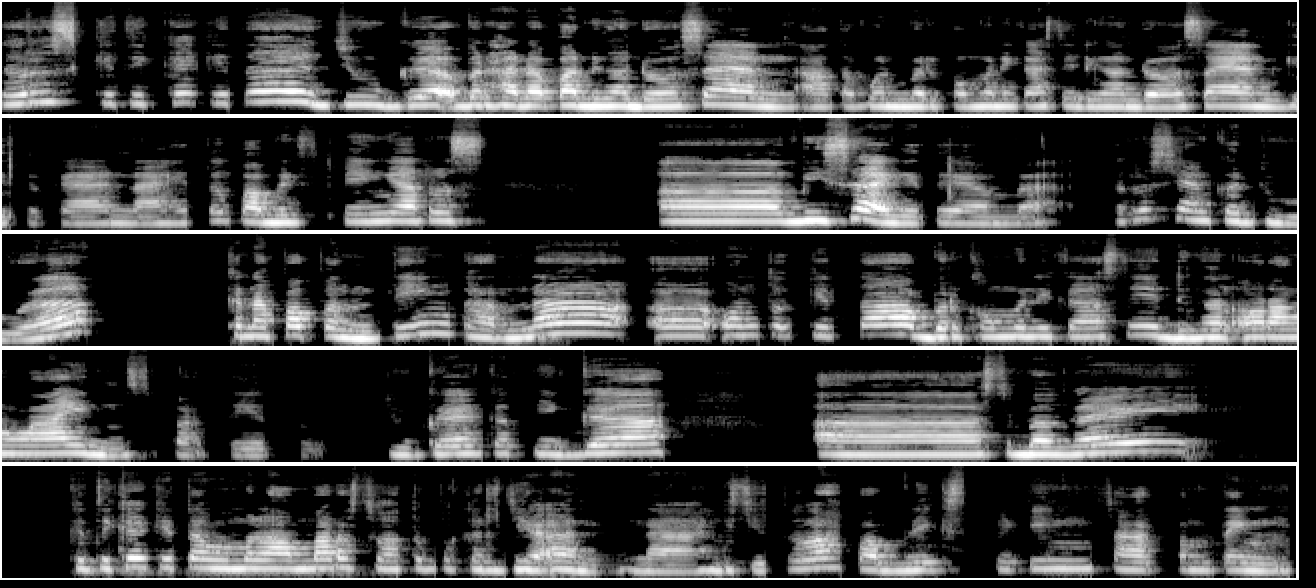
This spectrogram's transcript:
Terus ketika kita juga berhadapan dengan dosen ataupun berkomunikasi dengan dosen gitu kan, nah itu public speaking harus uh, bisa gitu ya Mbak. Terus yang kedua, kenapa penting? Karena uh, untuk kita berkomunikasi dengan orang lain seperti itu. Juga yang ketiga, uh, sebagai ketika kita melamar suatu pekerjaan. Nah, di situlah public speaking sangat penting.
